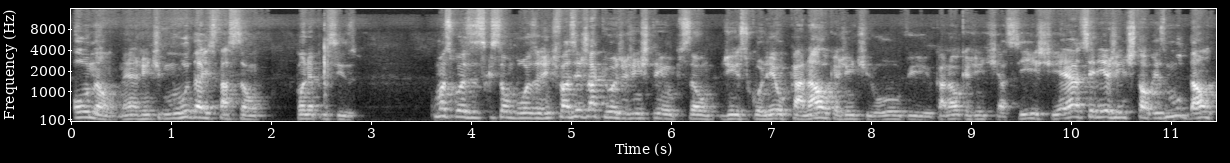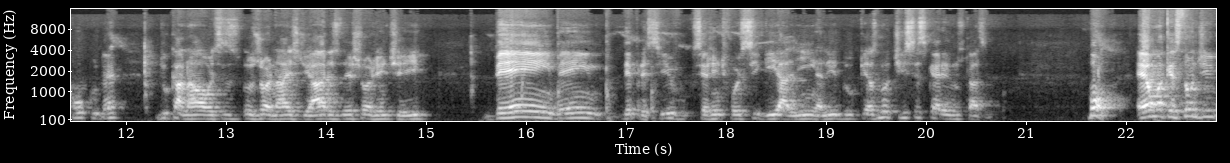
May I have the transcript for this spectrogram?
ou não, né? A gente muda a estação quando é preciso umas coisas que são boas a gente fazer, já que hoje a gente tem a opção de escolher o canal que a gente ouve, o canal que a gente assiste, é, seria a gente talvez mudar um pouco né, do canal. Esses, os jornais diários deixam a gente aí bem, bem depressivo, se a gente for seguir a linha ali do que as notícias querem nos trazer. Bom, é uma questão de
